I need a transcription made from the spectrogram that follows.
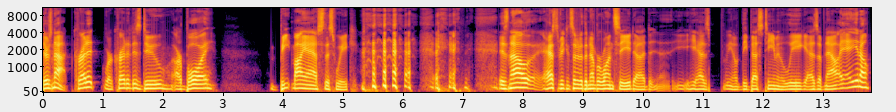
there's not. Credit where credit is due. Our boy beat my ass this week. is now has to be considered the number one seed. Uh, he has you know the best team in the league as of now. And, you know,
